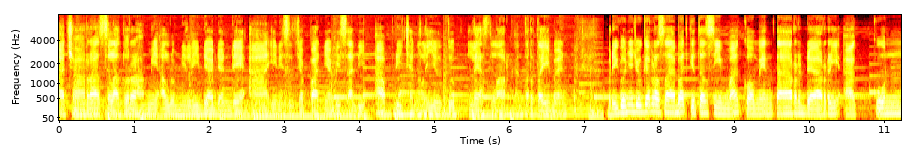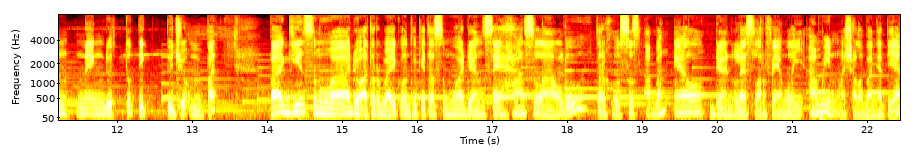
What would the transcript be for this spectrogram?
acara silaturahmi alumni LIDA dan DA ini secepatnya bisa di-up di channel Youtube Leslar Entertainment. Berikutnya juga persahabat kita simak komentar dari akun Nengdututik74. Pagi semua, doa terbaik untuk kita semua dan sehat selalu, terkhusus Abang L dan Leslar Family. Amin. Masya Allah banget ya.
